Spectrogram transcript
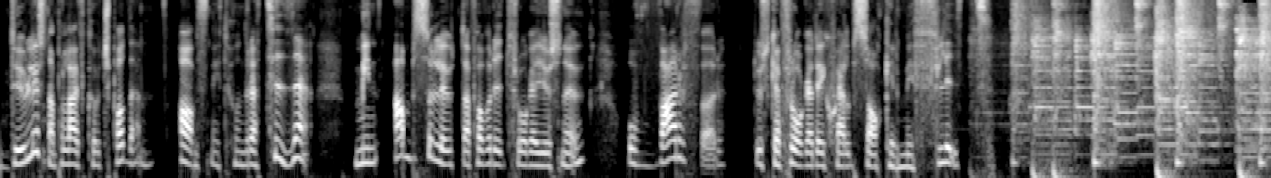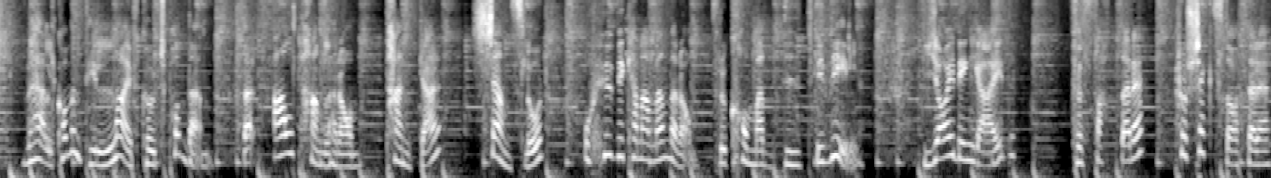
Du lyssnar på Lifecoach-podden, avsnitt 110. Min absoluta favoritfråga just nu och varför du ska fråga dig själv saker med flit. Välkommen till Lifecoach-podden där allt handlar om tankar, känslor och hur vi kan använda dem för att komma dit vi vill. Jag är din guide, författare, projektstartare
